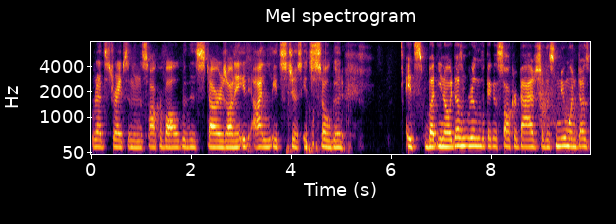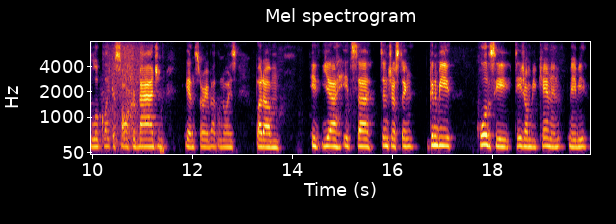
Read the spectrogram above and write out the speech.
red stripes and then the soccer ball with the stars on it, it I it's just it's so good. It's but you know it doesn't really look like a soccer badge, so this new one does look like a soccer badge and Again, sorry about the noise, but um, it yeah, it's uh, it's interesting. Going to be cool to see Tajon Buchanan, maybe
